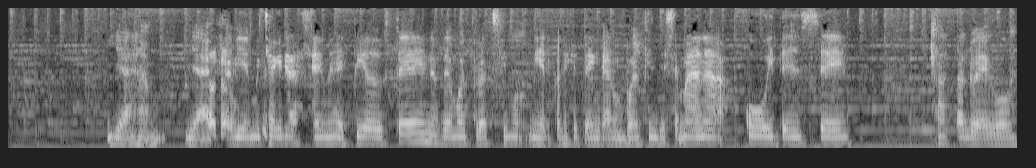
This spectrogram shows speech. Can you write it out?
Ya, ya, Javier, muchas gracias. Me despido de ustedes. Nos vemos el próximo miércoles. Que tengan un buen fin de semana. Cuídense. Hasta luego.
